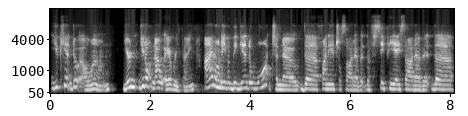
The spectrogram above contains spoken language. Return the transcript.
you can't do it alone you're you don't know everything. I don't even begin to want to know the financial side of it the cpa side of it the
